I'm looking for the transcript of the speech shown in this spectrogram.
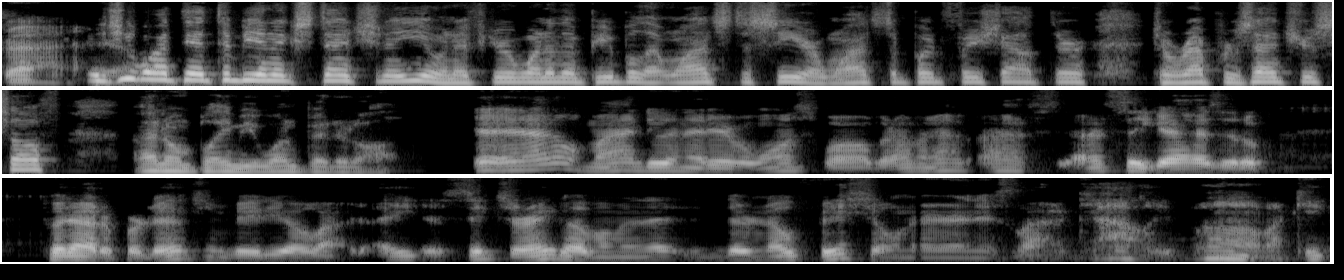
Right. Because yeah. you want that to be an extension of you. And if you're one of the people that wants to see or wants to put fish out there to represent yourself, I don't blame you one bit at all. Yeah, and I don't mind doing that every once in a while, but I mean, I, I, I see guys that'll put out a production video, like eight, six or eight of them, and there are no fish on there, and it's like, golly, bum, I can't.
